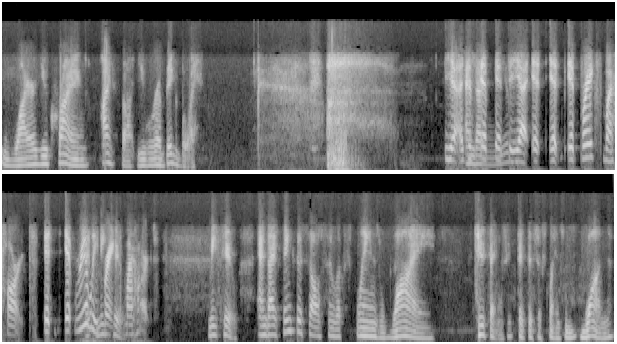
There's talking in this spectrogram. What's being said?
"Why are you crying? I thought you were a big boy." Yeah, it just it, it yeah, it, it it breaks my heart. It it really breaks too. my heart. Me too. And I think this also explains why two things that this explains. One,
